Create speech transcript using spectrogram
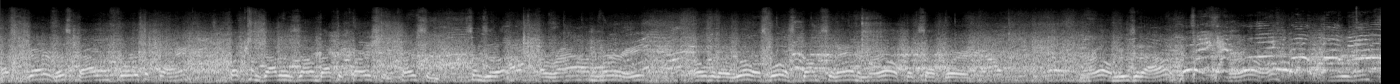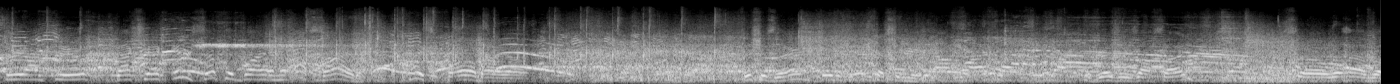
That's Jarvis battling for it at the point. Puck comes out of the zone back to Carson. Carson sends it up around Murray over to Willis. Willis dumps it in, and Morel picks up where Morel moves it out. Morel moving three on two. Back check intercepted by an offside. Nice ball by uh, Fishes there. Catching the Grizzlies offside. So we'll have uh,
